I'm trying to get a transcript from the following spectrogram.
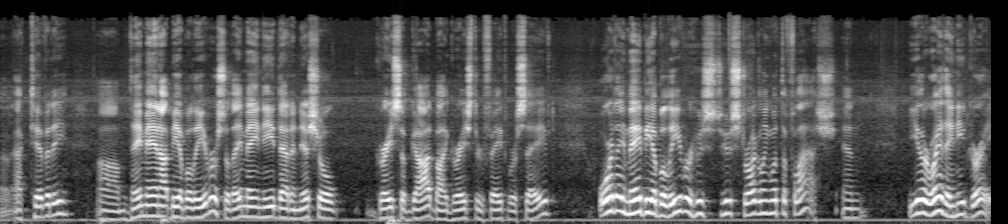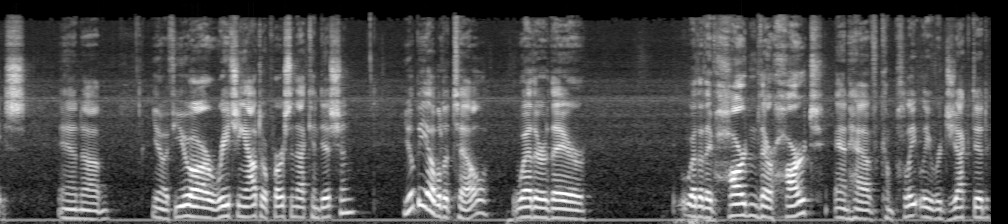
uh, activity, um, they may not be a believer, so they may need that initial grace of God, by grace through faith, we're saved. Or they may be a believer who's, who's struggling with the flesh. And either way, they need grace. And, um, you know, if you are reaching out to a person in that condition, you'll be able to tell whether they're whether they've hardened their heart and have completely rejected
